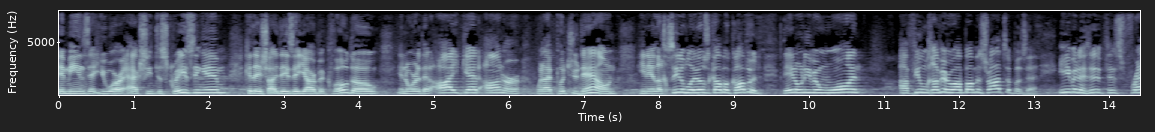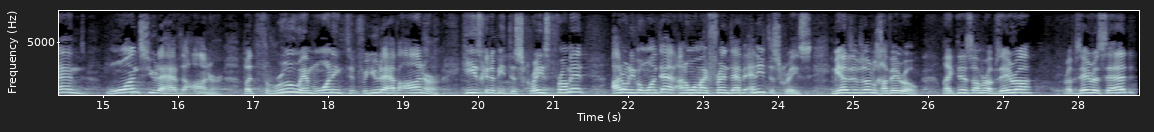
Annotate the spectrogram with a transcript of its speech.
it means that you are actually disgracing him in order that I get honor when I put you down. They don't even want even if his friend wants you to have the honor, but through him wanting to, for you to have honor, he's going to be disgraced from it. I don't even want that. I don't want my friend to have any disgrace. Like this, Amr Abzera, Rabzera said,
